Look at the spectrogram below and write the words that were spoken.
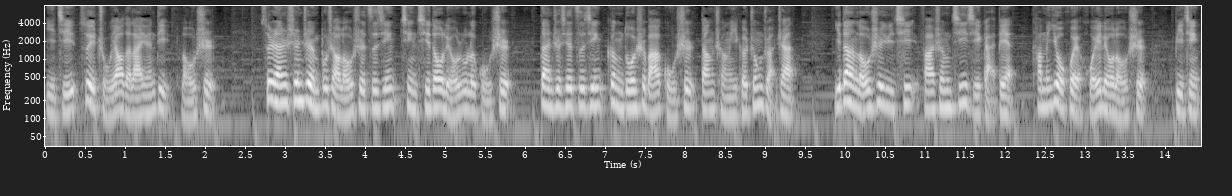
以及最主要的来源地楼市。虽然深圳不少楼市资金近期都流入了股市，但这些资金更多是把股市当成一个中转站。一旦楼市预期发生积极改变，他们又会回流楼市，毕竟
